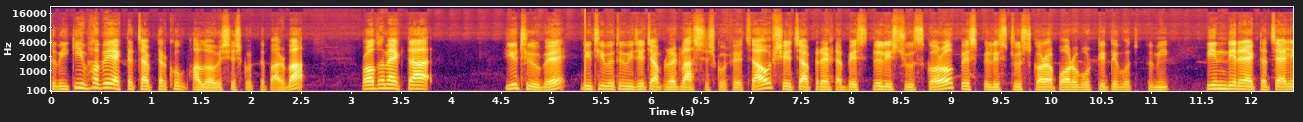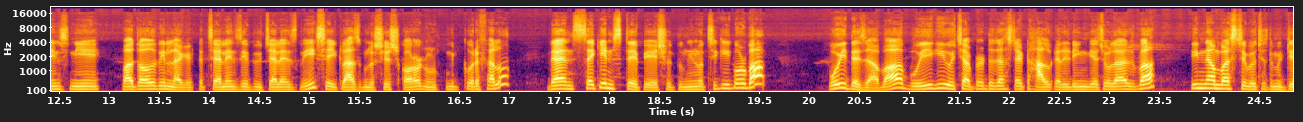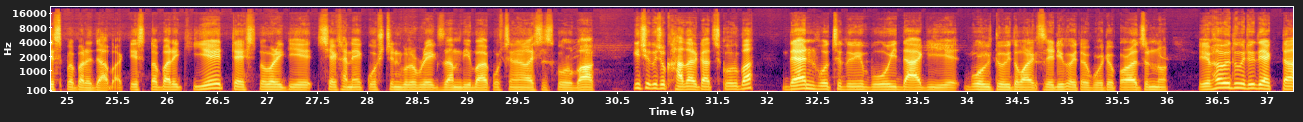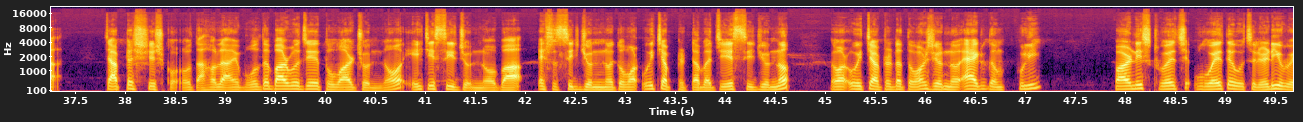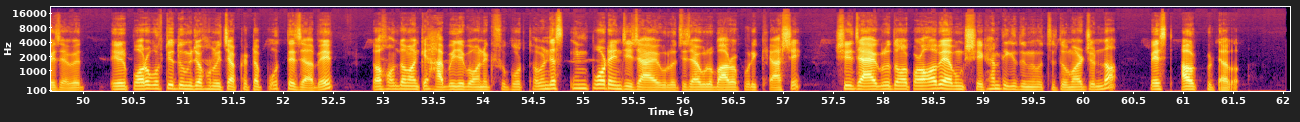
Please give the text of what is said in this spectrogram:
তুমি কীভাবে একটা চ্যাপ্টার খুব ভালোভাবে শেষ করতে পারবা? প্রথমে একটা ইউটিউবে ইউটিউবে তুমি যে চ্যাপ্টার ক্লাস শেষ করতে চাও, সেই চ্যাপ্টারের একটা বেস্ট প্লেলিস্ট চুজ করো। বেস্ট প্লেলিস্ট চুজ করার পরবর্তীতে হচ্ছে তুমি তিন দিনের একটা চ্যালেঞ্জ নিয়ে বা যতদিন লাগে একটা চ্যালেঞ্জ নিয়ে তুমি চ্যালেঞ্জ নিয়ে সেই ক্লাসগুলো শেষ করো নোট করে ফেলো। দেন সেকেন্ড স্টেপে এসে তুমি হচ্ছে কি করবা? বইতে যাবা, বইয়ে গিয়ে ওই চ্যাপ্টারটা জাস্ট একটা হালকা রিডিং দিয়ে চলে আসবা। তিন নাম্বার স্টেপ হচ্ছে তুমি টেস্ট পেপারে যাবা। টেস্ট পেপারে গিয়ে টেস্ট পেপারে গিয়ে সেখানে কোশ্চেনগুলোর উপরে এক্সাম দিবা কোশ্চেন অ্যানালাইসিস করবা, কিছু কিছু খাতার কাজ করবা। দেন হচ্ছে তুমি বই দাগিয়ে, বই টই তোমার রেডি হয়ে যাবে বইটা পড়ার জন্য। এভাবে তুমি যদি একটা চ্যাপ্টার শেষ করো, তাহলে আমি বলতে পারব যে তোমার জন্য এইচএসসির জন্য বা এসএসসির জন্য তোমার ওই চ্যাপ্টারটা বা জিএসসির জন্য তোমার ওই চ্যাপ্টারটা তোমার জন্য একদম ফুলি ফার্নিশড হয়েছে ওয়েতে হচ্ছে রেডি হয়ে যাবে। এর পরবর্তী তুমি যখন ওই চ্যাপ্টারটা পড়তে যাবে তখন তোমাকে হাবি যাবে অনেক কিছু পড়তে হবে জাস্ট ইম্পর্টেন্ট যে জায়গাগুলো যে জায়গাগুলো বারবার পরীক্ষা আসে, সেই জায়গাগুলো তোমার পড়া হবে এবং সেখান থেকে তুমি হচ্ছে তোমার জন্য বেস্ট আউটপুট দেবো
